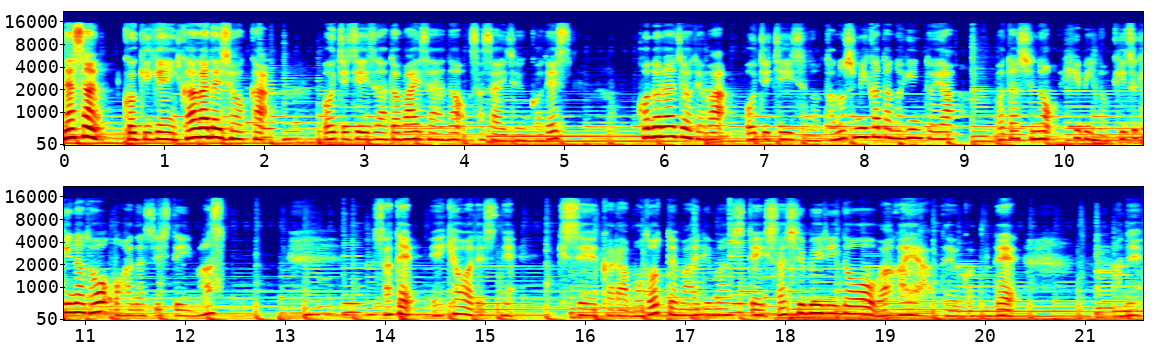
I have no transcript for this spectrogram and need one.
皆さんご機嫌いかがでしょうか？おうちチーズアドバイザーの笹井純子です。このラジオではおうちチーズの楽しみ方のヒントや私の日々の気づきなどをお話ししています。さてえ今日はですね帰省から戻ってまいりまして久しぶりの我が家ということで、まあね、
